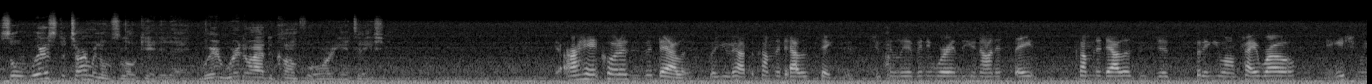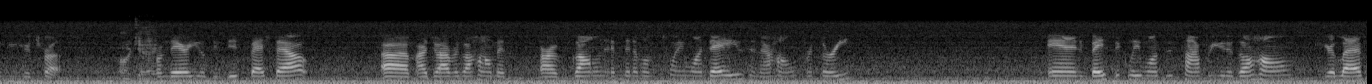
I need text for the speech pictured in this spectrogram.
so where's the terminals located at? Where, where do I have to come for orientation? our headquarters is in Dallas, so you'd have to come to Dallas, Texas. You can live anywhere in the United States. Coming to Dallas is just putting you on payroll and issuing you your truck. Okay. From there, you'll be dispatched out. Um, our drivers are home at, are gone at minimum 21 days, and they're home for three. And basically, once it's time for you to go home, your last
